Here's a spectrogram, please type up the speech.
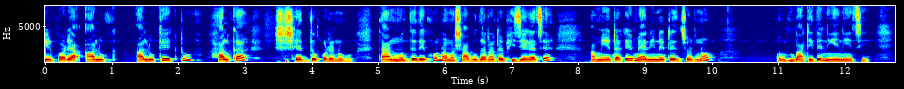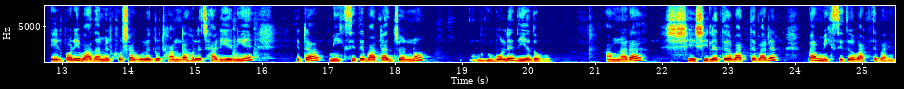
এরপরে আলু, আলুকে একটু হালকা সেদ্ধ করে নেব। তার মধ্যে দেখুন আমার সাবুদানাটা ভিজে গেছে। আমি এটাকে ম্যারিনেটের জন্য বাটিতে নিয়ে নিয়েছি। এরপরেই বাদামের খোসাগুলো একটু ঠান্ডা হলে ছাড়িয়ে নিয়ে এটা মিক্সিতে বাটার জন্য বলে দিয়ে দেবো। আপনারা শিলেতেও বাটতে পারেন বা মিক্সিতেও বাটতে পারেন।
